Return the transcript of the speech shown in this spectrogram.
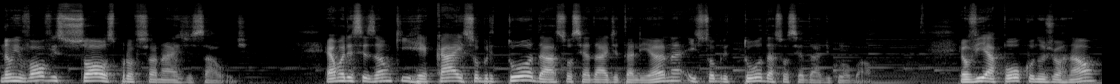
não envolve só os profissionais de saúde. É uma decisão que recai sobre toda a sociedade italiana e sobre toda a sociedade global. Eu vi há pouco no jornal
